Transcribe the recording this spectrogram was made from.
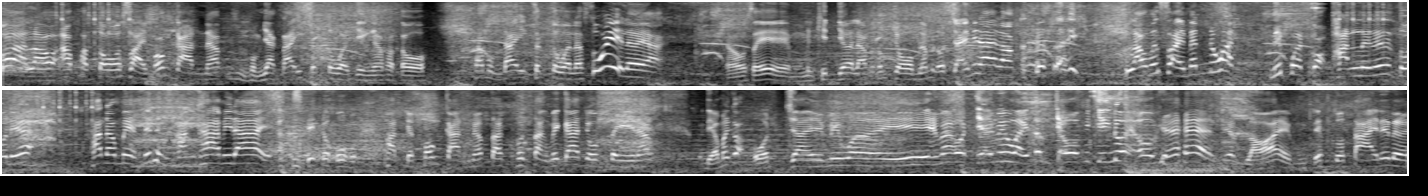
ว่าเราเอาพโตใส่ป้องกันนะครับ ผมอยากได้อีกสักตัวจริงอะพโต ถ้าผมได้อีกสักตัวแล้วสวยเลยอะเอาซิมันคิดเยอะแล้วมันต้องโจมแล้วมันอดใจไม่ได้หรอกเฮ้ยเรามันใส่แมนนวลนี่เปิดเกาะพันเลยนะตัวเนี้ยถ้าดาเมจไม่ถึงพันค่าไม่ได้โอ้โหผัดกันป้องกันนะครับต่างคนต่างไม่กล้าโจมตีนะครับ เดี๋ยวมันก็อดใจไม่ไหวเห็นไหมอดใจไม่ไหวต้องโจมจริงๆด้วยโอเคเรียบร้อยมึงเตรียมตัวตายได้เลย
